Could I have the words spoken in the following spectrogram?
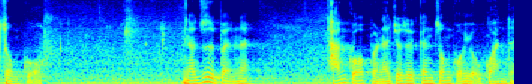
中国。那日本呢？韩国本来就是跟中国有关的。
